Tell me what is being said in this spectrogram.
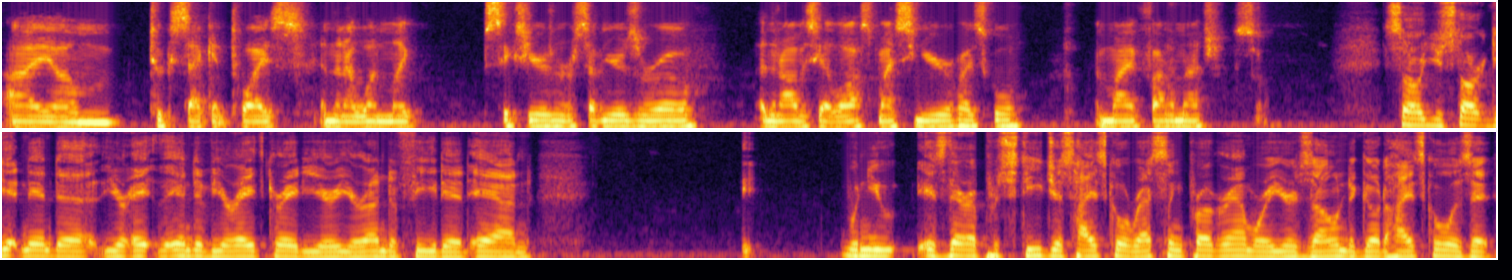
I um, took second twice, and then I won like six years or seven years in a row. And then obviously I lost my senior year of high school in my final match. So. So you start getting into your the end of your eighth grade year. You're undefeated, and when you is there a prestigious high school wrestling program where you're zoned to go to high school? Is it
